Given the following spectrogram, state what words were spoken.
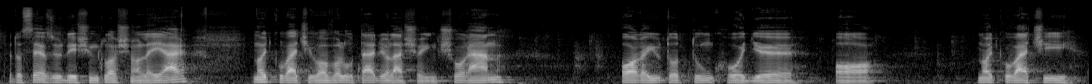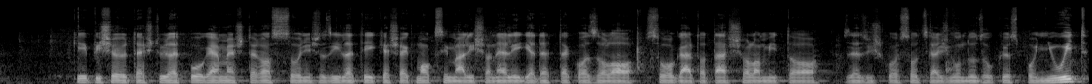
Tehát a szerződésünk lassan lejár. Nagykovácsival való tárgyalásaink során arra jutottunk, hogy a Nagykovácsi képviselőtestület, polgármester asszony és az illetékesek maximálisan elégedettek azzal a szolgáltatással, amit az Ezüstkor Szociális Gondozó Központ nyújt.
